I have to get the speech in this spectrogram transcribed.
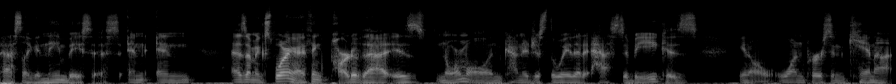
past like a name basis. And and as I'm exploring, I think part of that is normal and kind of just the way that it has to be because you know one person cannot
